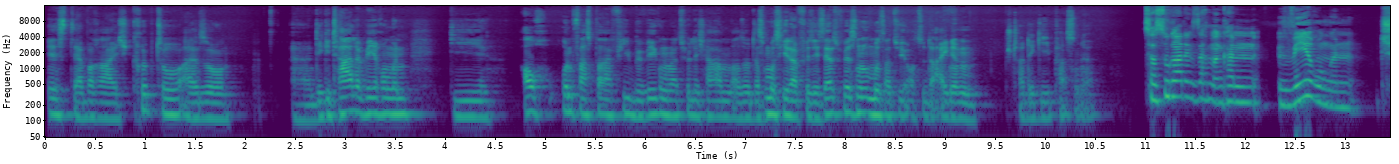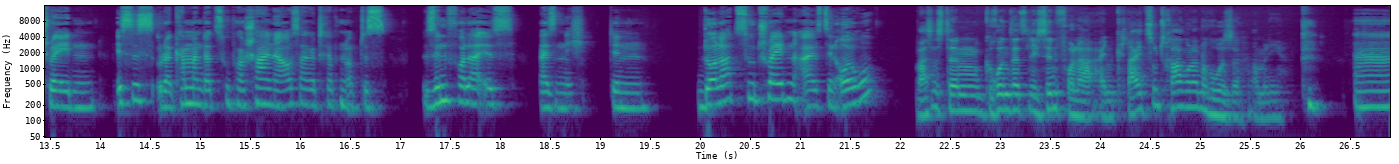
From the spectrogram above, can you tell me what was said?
ist der Bereich Krypto, also äh, digitale Währungen die auch unfassbar viel Bewegung natürlich haben. Also das muss jeder für sich selbst wissen und muss natürlich auch zu der eigenen Strategie passen. Ja. Das hast du gerade gesagt, man kann Währungen traden. Ist es oder kann man dazu pauschal eine Aussage treffen, ob das sinnvoller ist, weiß ich nicht, den Dollar zu traden als den Euro? Was ist denn grundsätzlich sinnvoller, ein Kleid zu tragen oder eine Hose, Amelie? Äh,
